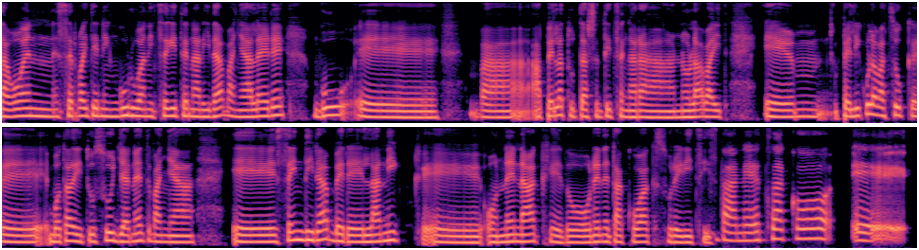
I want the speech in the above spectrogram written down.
dagoen zerbaiten inguruan hitz egiten ari da, baina hala ere gu e, ba, apelatuta sentitzen gara nola bait. E, pelikula batzuk e, bota dituzu, Janet, baina e, zein dira bere lanik e, onenak edo onenetakoak zure iritziz? Ba, netzako e,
